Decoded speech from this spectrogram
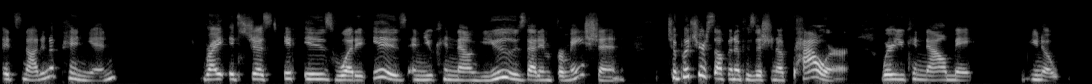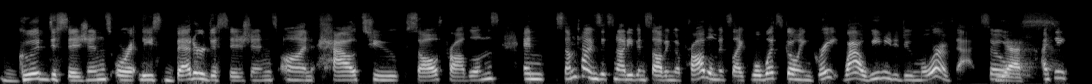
it's not an opinion right? It's just it is what it is and you can now use that information to put yourself in a position of power where you can now make you know good decisions or at least better decisions on how to solve problems. And sometimes it's not even solving a problem. It's like well what's going great? Wow we need to do more of that. So yes. i think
